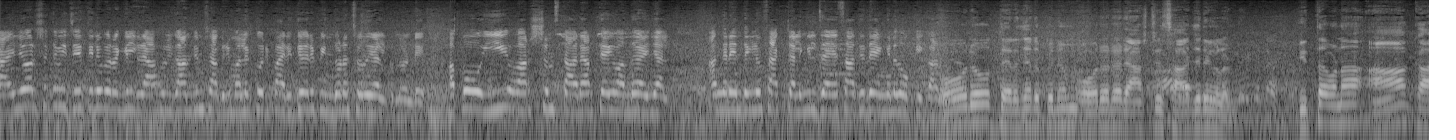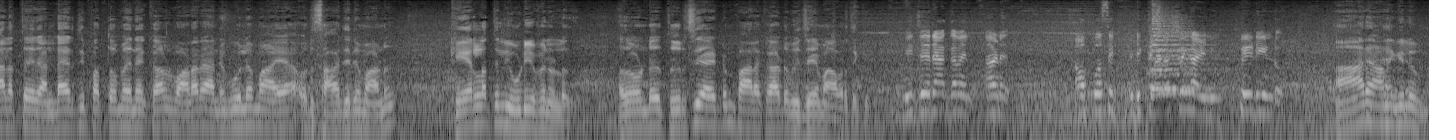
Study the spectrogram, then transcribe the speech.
കഴിഞ്ഞ വർഷത്തെ വിജയത്തിന് പിറകിൽ രാഹുൽ ഗാന്ധിയും ശബരിമലയ്ക്ക് ഒരു പരിധിവരെ പിന്തുണച്ചെന്ന് കേൾക്കുന്നുണ്ട്. അപ്പോൾ ഈ വർഷം സ്ഥാനാർത്ഥിയായി വന്നു കഴിഞ്ഞാൽ അങ്ങനെ എന്തെങ്കിലും ഫാക്റ്റ് അല്ലെങ്കിൽ ജയസാധ്യത എങ്ങനെ നോക്കിക്കാണും? ഓരോ തെരഞ്ഞെടുപ്പിനും ഓരോരോ രാഷ്ട്രീയ സാഹചര്യങ്ങളുണ്ട്. ഇത്തവണ ആ കാലത്ത് രണ്ടായിരത്തി പത്തൊമ്പതിനേക്കാൾ വളരെ അനുകൂലമായ ഒരു സാഹചര്യമാണ് കേരളത്തിൽ യു ഡി എഫിനുള്ളത്. അതുകൊണ്ട് തീർച്ചയായിട്ടും പാലക്കാട് വിജയം ആവർത്തിക്കും. വിജയരാഘവൻ ആണ്. ഓപ്പോസിറ്റ് ഡിക്ലറേഷൻ കഴിഞ്ഞു. പേടിയുണ്ടോ? ആരാണെങ്കിലും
